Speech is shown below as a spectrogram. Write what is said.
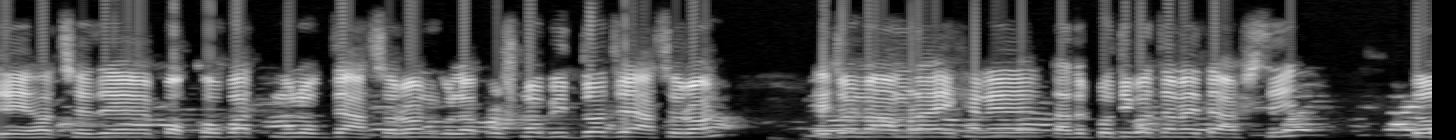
যে হচ্ছে যে পক্ষপাতমূলক যে আচরণগুলো, প্রশ্নবিদ্ধ যে আচরণ, এজন্য আমরা এখানে তাদের প্রতিবাদ জানাইতে আসছি। তো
